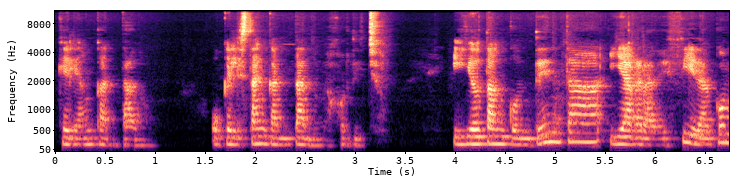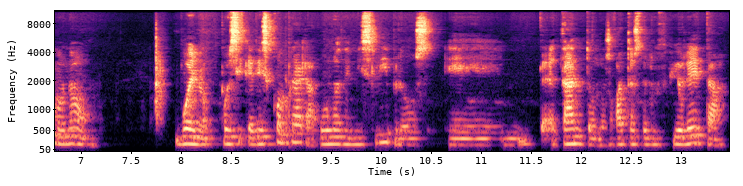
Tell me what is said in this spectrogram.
que le ha encantado, o que le está encantando, mejor dicho. Y yo tan contenta y agradecida, ¿cómo no? Bueno, pues si queréis comprar alguno de mis libros, eh, tanto Los gatos de luz violeta,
